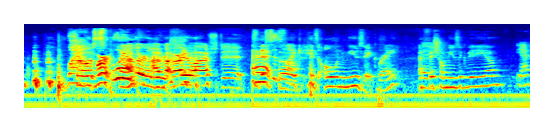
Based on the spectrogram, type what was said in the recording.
Wow, so it works. spoiler I've, alert. I've already watched it. This is so- like his own music, right? Yeah. Official music video. yeah.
